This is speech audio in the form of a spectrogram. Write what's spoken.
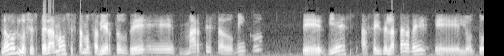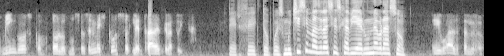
No, los esperamos, estamos abiertos de martes a domingo, de 10 a 6 de la tarde, eh, los domingos, como todos los museos en México, la entrada es gratuita. Perfecto, pues muchísimas gracias Javier, un abrazo. Igual, hasta luego.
